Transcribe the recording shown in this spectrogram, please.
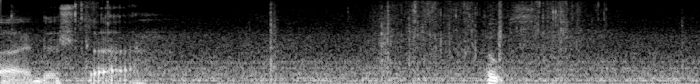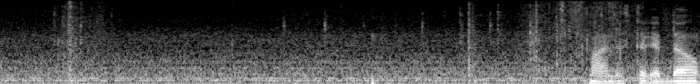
I just, uh... Oops. Mine just took a dump.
